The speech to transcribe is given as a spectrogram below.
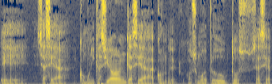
Eh, ya sea comunicación, ya sea eh, consumo de productos, ya sea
